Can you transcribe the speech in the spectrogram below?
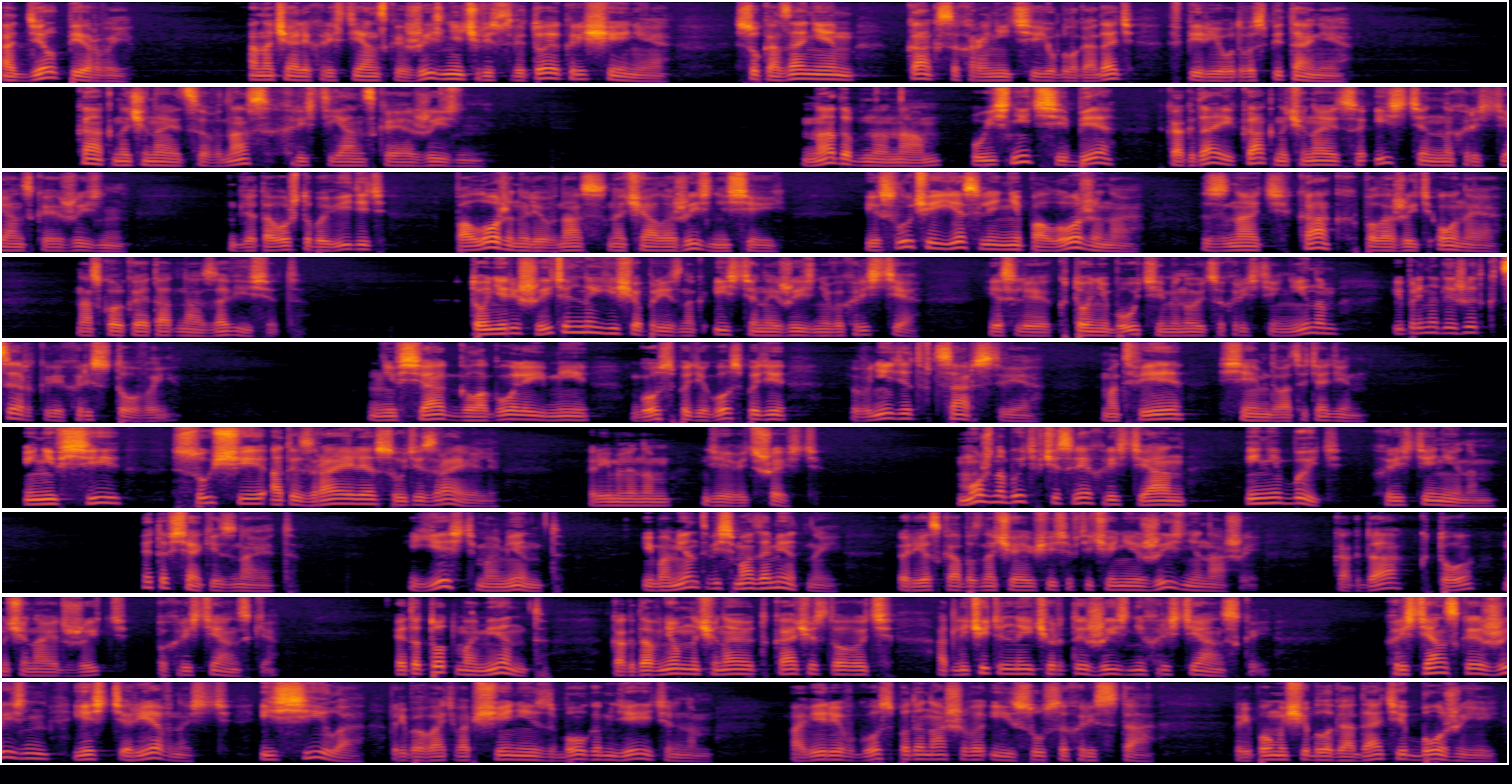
Отдел 1. О начале христианской жизни через святое крещение с указанием, как сохранить сию благодать в период воспитания. Как начинается в нас христианская жизнь? Надобно нам уяснить себе, когда и как начинается истинно христианская жизнь, для того, чтобы видеть, положено ли в нас начало жизни сей – и в случае, если не положено, знать, как положить оное, насколько это от нас зависит. То нерешительный еще признак истинной жизни во Христе, если кто-нибудь именуется христианином и принадлежит к Церкви Христовой. «Не всяк глаголей ми «Господи, Господи» внидет в Царствие» Матфея 7:21. «И не все сущие от Израиля суть Израиль. Римлянам 9.6. Можно быть в числе христиан и не быть христианином. Это всякий знает. Есть момент, и момент весьма заметный, резко обозначающийся в течение жизни нашей, когда кто начинает жить по-христиански. Это тот момент, когда в нем начинают качествовать отличительные черты жизни христианской. Христианская жизнь есть ревность и сила пребывать в общении с Богом деятельным, поверив Господа нашего Иисуса Христа, при помощи благодати Божией,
